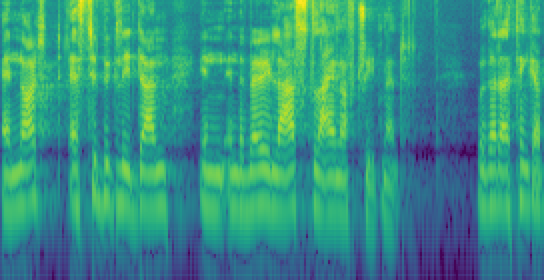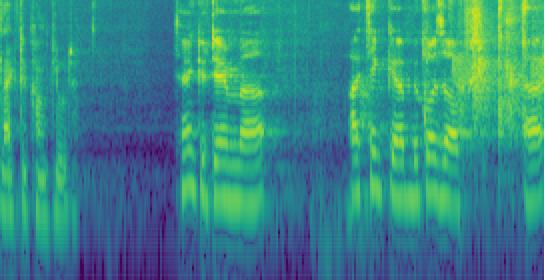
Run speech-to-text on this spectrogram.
and not as typically done in, in the very last line of treatment. With that, I think I'd like to conclude. Thank you, Tim. Uh, I think uh, because of uh,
